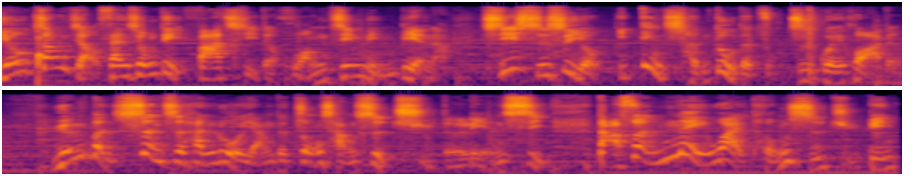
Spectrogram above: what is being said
由张角三兄弟发起的黄巾民变啊，其实是有一定程度的组织规划的。原本甚至和洛阳的中常侍取得联系，打算内外同时举兵，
